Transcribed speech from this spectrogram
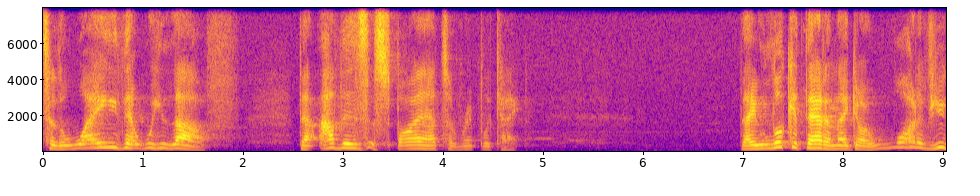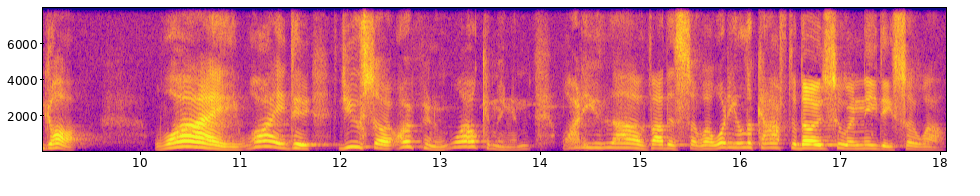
to the way that we love that others aspire to replicate. They look at that and they go, What have you got? Why? Why do you so open and welcoming? And why do you love others so well? Why do you look after those who are needy so well?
